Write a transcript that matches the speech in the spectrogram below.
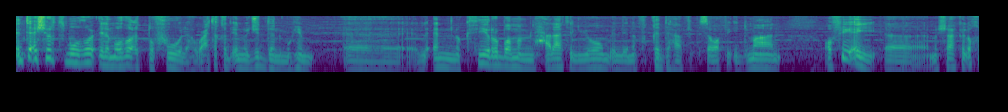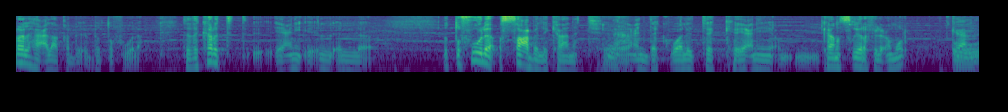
أنت أشرت موضوع إلى موضوع الطفولة وأعتقد إنه جدا مهم آه، لأنه كثير ربما من حالات اليوم اللي نفقدها في سواء في إدمان أو في أي آه، مشاكل أخرى لها علاقة بالطفولة. تذكرت يعني ال- ال- الطفولة الصعبة اللي كانت آه، نعم. عندك والدتك يعني كانت صغيرة في العمر كان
